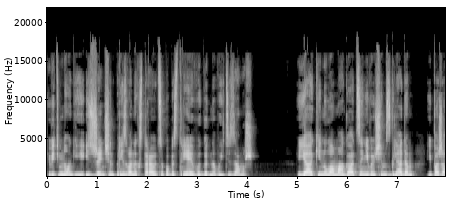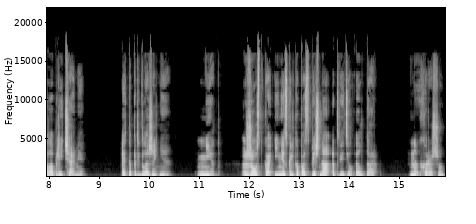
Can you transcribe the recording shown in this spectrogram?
ведь многие из женщин призванных стараются побыстрее выгодно выйти замуж. Я окинула мага оценивающим взглядом и пожала плечами. «Это предложение?» «Нет». Жестко и несколько поспешно ответил Элтар. «Ну, хорошо»,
